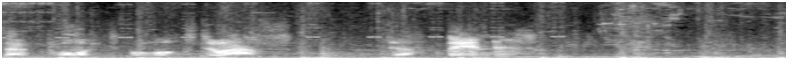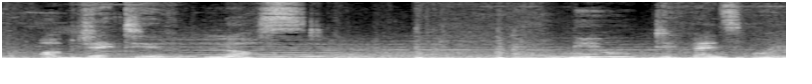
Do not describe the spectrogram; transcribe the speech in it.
That point belongs to us. Defend it. Objective lost. New defense point.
